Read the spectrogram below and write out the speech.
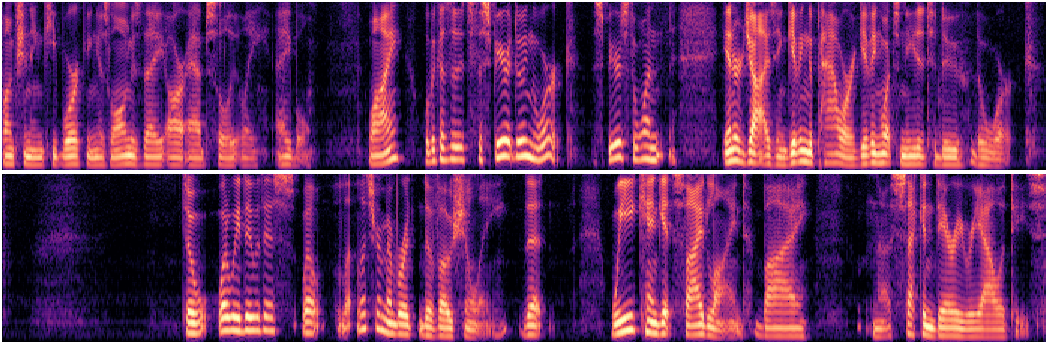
functioning, keep working as long as they are absolutely able. Why? Well, because it's the Spirit doing the work. The Spirit's the one energizing, giving the power, giving what's needed to do the work. So, what do we do with this? Well, let's remember devotionally that we can get sidelined by uh, secondary realities,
